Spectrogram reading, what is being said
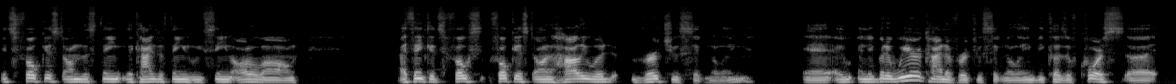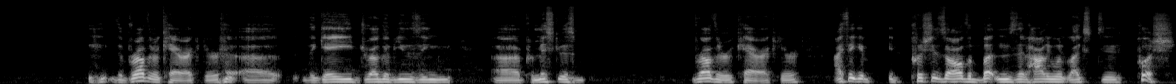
it's focused on this thing, the kinds of things we've seen all along. I think it's fo- focused on Hollywood virtue signaling, and, and but a weird kind of virtue signaling because, of course, uh, the brother character, uh, the gay, drug abusing, uh, promiscuous brother character, I think it, it pushes all the buttons that Hollywood likes to push,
